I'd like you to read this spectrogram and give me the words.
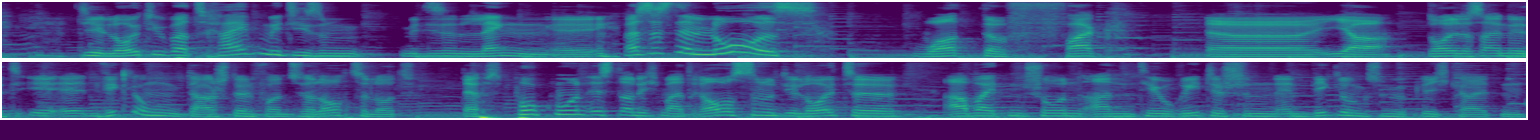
Die Leute übertreiben mit diesem, mit diesen Längen, ey. Was ist denn los? What the fuck? Äh, ja. Soll das eine e Entwicklung darstellen von Sir Lauchzelot? Das Pokémon ist noch nicht mal draußen und die Leute arbeiten schon an theoretischen Entwicklungsmöglichkeiten.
